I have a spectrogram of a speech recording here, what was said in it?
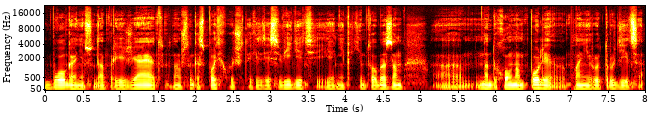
Бога они сюда приезжают, потому что Господь хочет их здесь видеть, и они каким-то образом на духовном поле планируют трудиться.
